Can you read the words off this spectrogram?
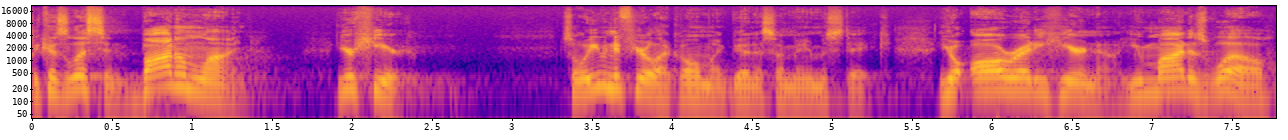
Because, listen, bottom line, you're here. So even if you're like, oh my goodness, I made a mistake, you're already here now. You might as well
